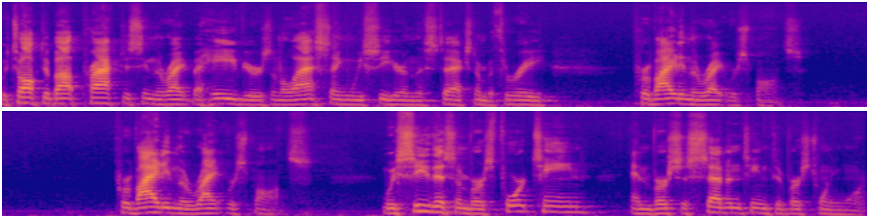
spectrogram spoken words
we talked about practicing the right behaviors, and the last thing we see here in this text, number three, providing the right response. Providing the right response. We see this in verse 14 and verses 17 to verse 21.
